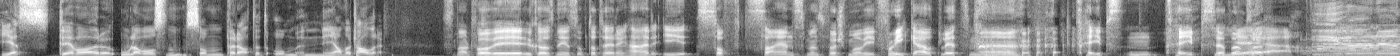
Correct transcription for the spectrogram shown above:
Yes, det var Olav Aasen som pratet om neandertalere. Snart får vi ukas nyhetsoppdatering her i Soft Science, mens først må vi freak out litt med Tapes and Tapes, heter den. Yeah! Even in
